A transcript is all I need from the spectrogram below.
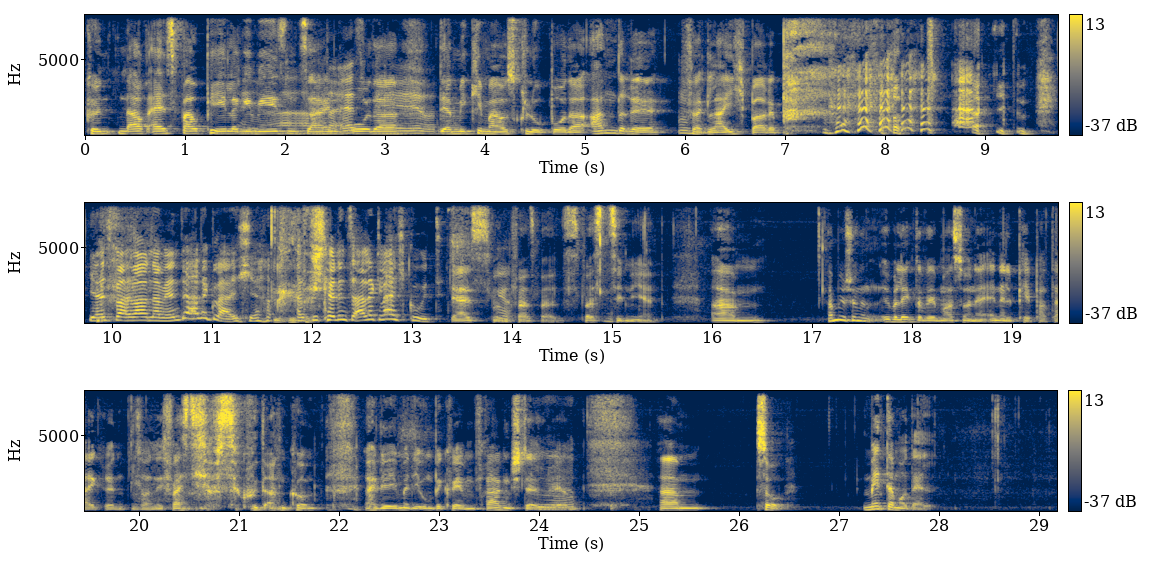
könnten auch SVPler gewesen sein oder oder, SP oder- der Mickey Mouse Club oder andere vergleichbare Parteien. Ja, es war- waren am Ende alle gleich. Ja. Also die können es alle gleich gut. Ja, es ist unfassbar, es ist faszinierend. Ähm, haben wir schon überlegt, ob wir mal so eine NLP-Partei gründen sollen. Ich weiß nicht, ob es so gut ankommt, weil wir immer die unbequemen Fragen stellen Ja. werden. Ähm, so, Metamodell.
